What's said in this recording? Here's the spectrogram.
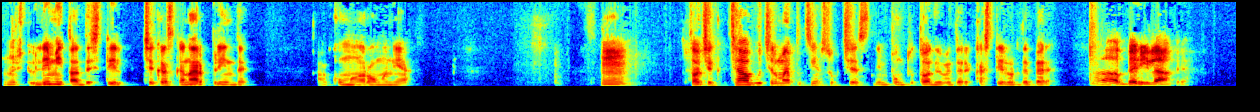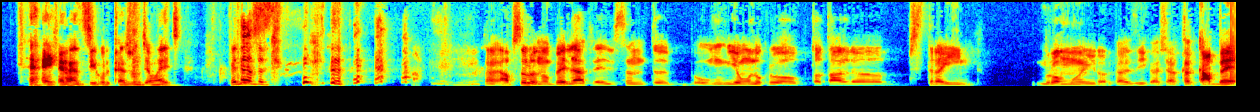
nu știu, limita de stil? Ce crezi că n-ar prinde acum în România? Mm. Sau ce, ce a avut cel mai puțin succes din punctul tău de vedere ca stiluri de bere? Ah, berii lacre. Eram sigur că ajungem aici. Păi da, yes. Absolut, nu. Berile acre sunt, uh, e un lucru total uh, străin românilor, ca zic așa, ca, ca bere.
